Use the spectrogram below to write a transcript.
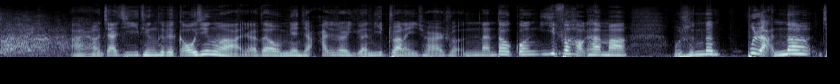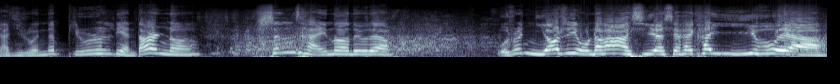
啊！”然后佳期一听特别高兴啊，然后在我们面前啊就在原地转了一圈，说：“难道光衣服好看吗？”我说：“那。”不然呢？佳琪说：“那比如说脸蛋呢，身材呢，对不对？”我说：“你要是有那些，谁还看衣服呀？”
